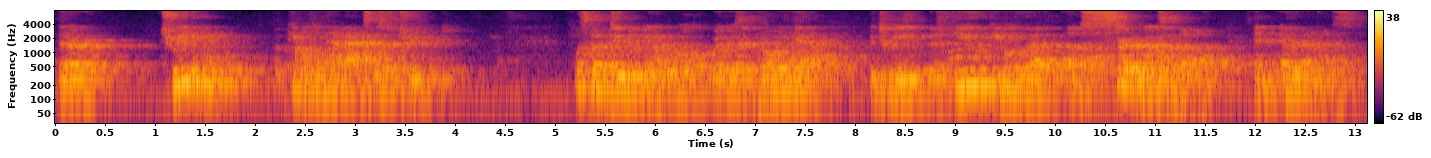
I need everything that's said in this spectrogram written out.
that are treatable, but people don't have access to treatment? What's God doing in a world where there's a growing gap between the few people who have absurd amounts of wealth and everyone else?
